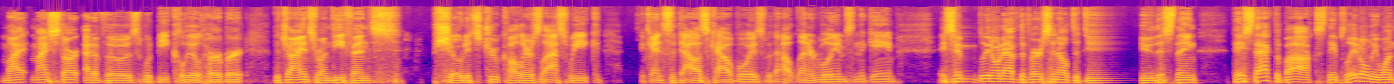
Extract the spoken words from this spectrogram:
My my start out of those would be Khalil Herbert. The Giants run defense showed its true colors last week against the Dallas Cowboys without Leonard Williams in the game. They simply don't have the personnel to do, do this thing. They stacked the box. They played only one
